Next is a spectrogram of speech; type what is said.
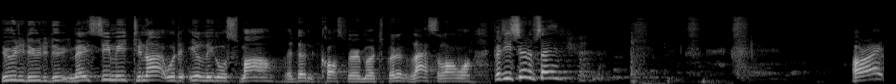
doo doo doo doo. You may see me tonight with an illegal smile. It doesn't cost very much, but it lasts a long while. But you see what I'm saying? all right?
